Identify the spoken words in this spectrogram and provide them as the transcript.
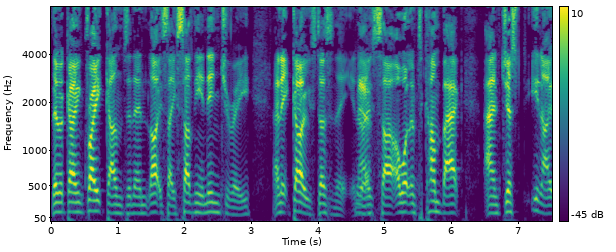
they were going great guns, and then, like I say, suddenly an injury, and it goes, doesn't it? You know, Yeah. so I want them to come back and just, you know,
